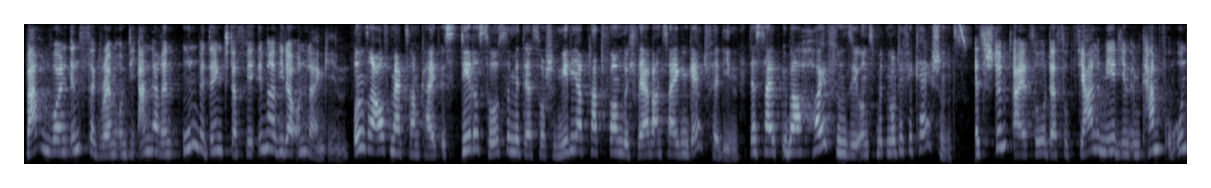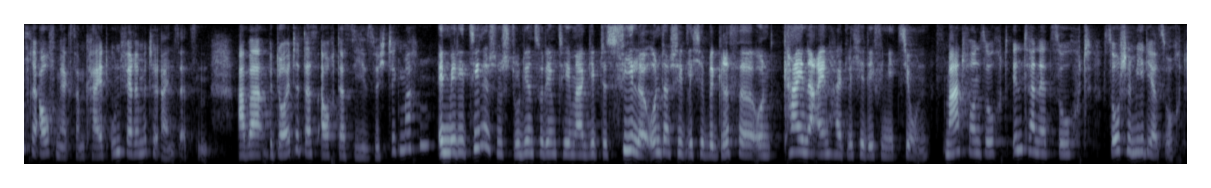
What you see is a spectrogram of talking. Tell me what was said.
Warum wollen Instagram und die anderen unbedingt, dass wir immer wieder online gehen? Unsere Aufmerksamkeit ist die Ressource, mit der Social-Media-Plattformen durch Werbeanzeigen Geld verdienen. Deshalb überhäufen sie uns mit Notifications. Es stimmt also, dass soziale Medien im Kampf um unsere Aufmerksamkeit unfaire Mittel einsetzen. Aber bedeutet das auch, dass sie süchtig machen? In medizinischen Studien zu dem Thema gibt es viele unterschiedliche Begriffe und keine einheitliche Definition. Smartphone-Sucht, Internetsucht, Social-Media-Sucht,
